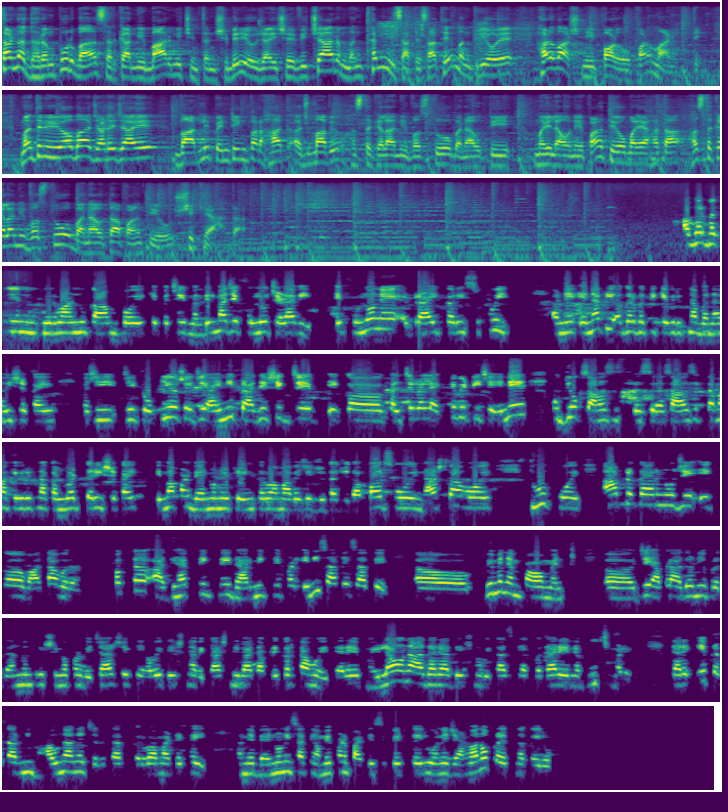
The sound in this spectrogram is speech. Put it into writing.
વલસાડના ધરમપુરમાં સરકારની બારમી ચિંતન શિબિર યોજાઈ છે. વિચાર મંથનની સાથે સાથે મંત્રીઓએ હળવાશની પળો પણ માણી હતી. મંત્રી રિયોબા જાડેજાએ વારલી પેઇન્ટિંગ પર હાથ અજમાવ્યો. હસ્તકલાની વસ્તુઓ બનાવતી મહિલાઓને પણ તેઓ મળ્યા હતા. હસ્તકલાની વસ્તુઓ બનાવતા પણ તેઓ શીખ્યા હતા. અગરબત્તી નિર્માણનું કામ હોય કે પછી મંદિરમાં જે ફૂલો ચડાવી, એ ફૂલોને ડ્રાય કરી સૂકવી અને એનાથી અગરબત્તી કેવી રીતના બનાવી શકાય? પછી જે ટોપલીઓ છે, જે અહીંની પ્રાદેશિક જે એક કલ્ચરલ એક્ટિવિટી છે, એને ઉદ્યોગ સાહસ, સાહસિકતામાં કેવી રીતના કન્વર્ટ કરી શકાય? એમાં પણ બહેનોને ટ્રેન કરવામાં આવે છે જુદા જુદા પર્સ હોય, નાસ્તા હોય, ધૂપ હોય, આ પ્રકારનું જે એક વાતાવરણ ફક્ત આધ્યાત્મિક નહીં ધાર્મિક નહીં પણ એની સાથે સાથે વિમેન એમ્પાવરમેન્ટ જે આપણા આદરણીય પ્રધાનમંત્રીશ્રીનો પણ વિચાર છે કે હવે દેશના વિકાસની વાત આપણે કરતા હોય ત્યારે મહિલાઓના આધારે આ દેશનો વિકાસ ક્યાંક વધારે એને બૂચ મળે. ત્યારે એ પ્રકારની ભાવનાને ચરિતાર્થ કરવા માટે થઈ અને બહેનોની સાથે અમે પણ પાર્ટિસિપેટ કર્યું અને જાણવાનો પ્રયત્ન કર્યો.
